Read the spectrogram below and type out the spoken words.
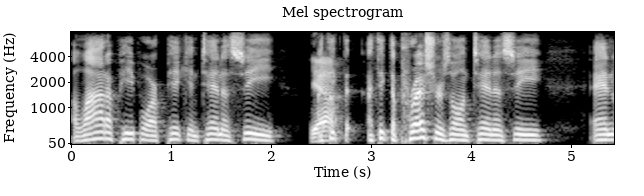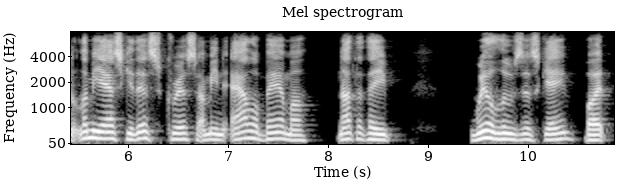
a lot of people are picking Tennessee. Yeah. I think the, I think the pressure's on Tennessee. And let me ask you this, Chris. I mean, Alabama, not that they will lose this game, but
